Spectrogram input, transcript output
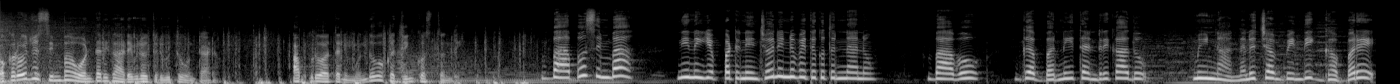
ఒకరోజు సింబా ఒంటరిగా అడవిలో తిరుగుతూ ఉంటాడు. అప్పుడు అతని ముందు ఒక జింక్ వస్తుంది. బాబు సింబా నేను ఎప్పటి నుంచో నిన్ను వెతుకుతున్నాను. బాబు గబ్బర్ నీ తండ్రి కాదు. మీ నాన్నను చంపింది గబ్బరే.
